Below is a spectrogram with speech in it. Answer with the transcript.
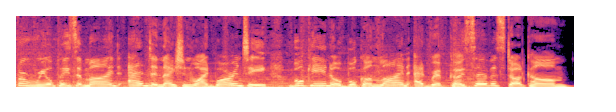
For real peace of mind and a nationwide warranty, book in or book online at repcoservice.com.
